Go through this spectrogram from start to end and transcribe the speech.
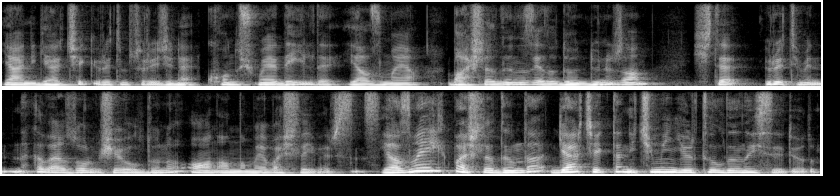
yani gerçek üretim sürecine konuşmaya değil de yazmaya başladığınız ya da döndüğünüz an işte üretimin ne kadar zor bir şey olduğunu o an anlamaya başlayıverirsiniz. Yazmaya ilk başladığımda gerçekten içimin yırtıldığını hissediyordum.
